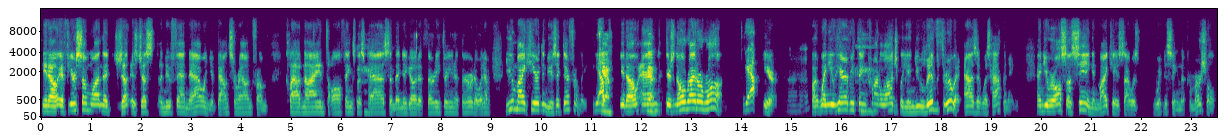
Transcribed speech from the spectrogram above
You know, if you're someone that ju- is just a new fan now and you bounce around from Cloud Nine to All Things Must Pass, and then you go to 33 and a third or whatever, you might hear the music differently, Yep. Yeah. you know, and there's no right or wrong Yeah. here. Mhm. But when you hear everything chronologically and you live through it as it was happening, and you were also seeing, in my case, I was witnessing the commercial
